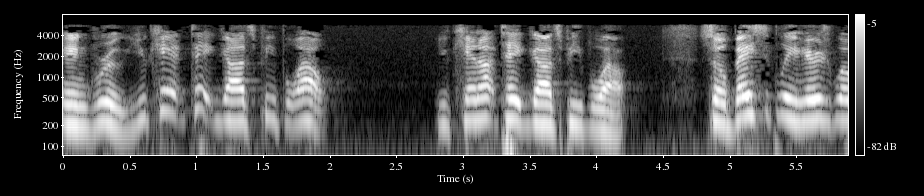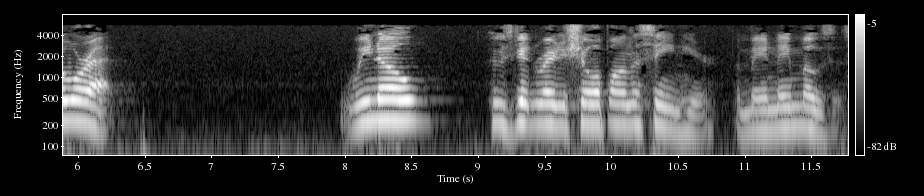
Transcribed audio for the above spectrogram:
and grew. You can't take God's people out. You cannot take God's people out. So basically, here's where we're at. We know who's getting ready to show up on the scene here a man named Moses.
